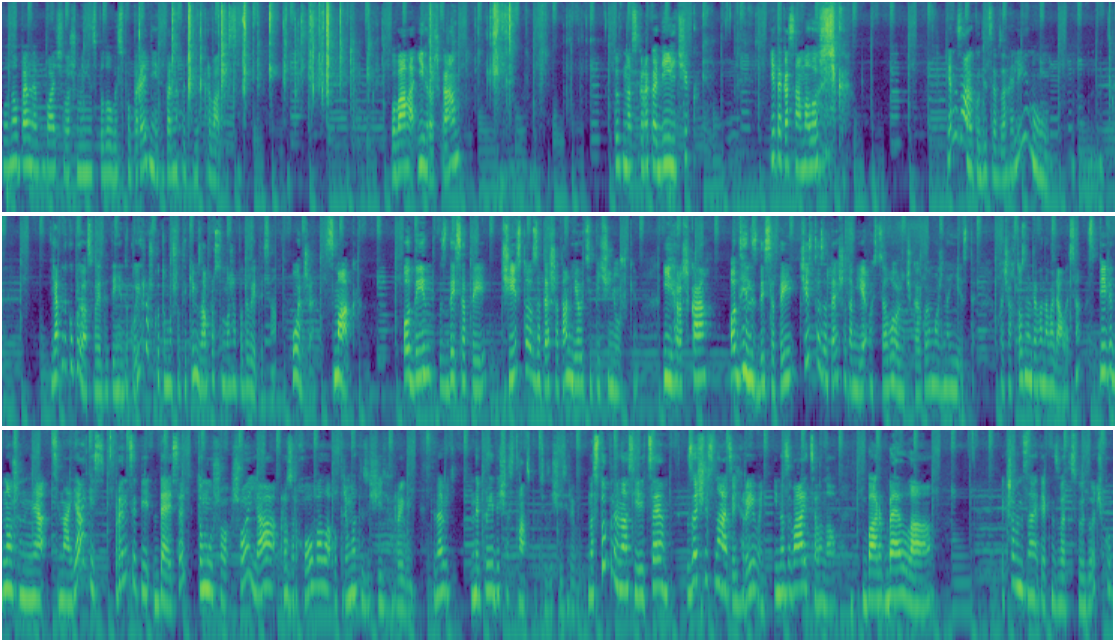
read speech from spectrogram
Воно, певне, побачило, що мені не сподобалось попереднє, і тепер не хоче відкриватися. Увага, іграшка. Тут у нас крокодильчик. І така сама ложечка. Я не знаю, куди це взагалі. Ну я б не купила своїй дитині таку іграшку, тому що таким запросто можна подивитися. Отже, смак один з десяти, чисто за те, що там є оці печенюшки. Іграшка один з десяти, чисто за те, що там є ось ця ложечка, якою можна їсти. Хоча хто знає, де вона валялася. Співвідношення ціна-якість, в принципі, 10, тому що що я розраховувала отримати за 6 гривень. Ти навіть не приїдеш з транспорті за 6 гривень. Наступне у нас яйце за 16 гривень, і називається воно Барбелла. Якщо ви не знаєте, як назвати свою дочку,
